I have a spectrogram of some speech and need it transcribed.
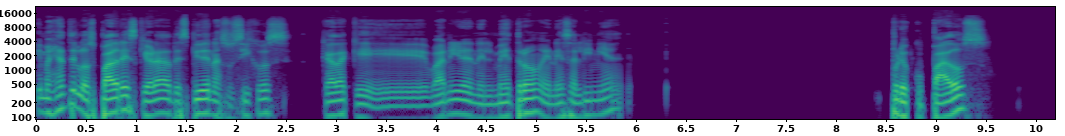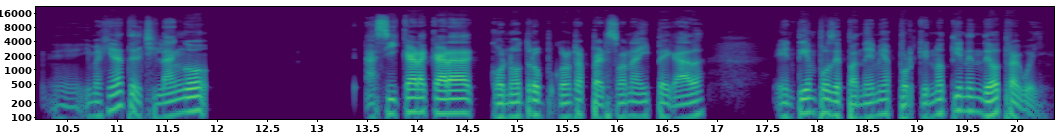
Imagínate los padres que ahora despiden a sus hijos cada que van a ir en el metro en esa línea preocupados. Eh, imagínate el chilango así cara a cara con otro con otra persona ahí pegada en tiempos de pandemia porque no tienen de otra, güey.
